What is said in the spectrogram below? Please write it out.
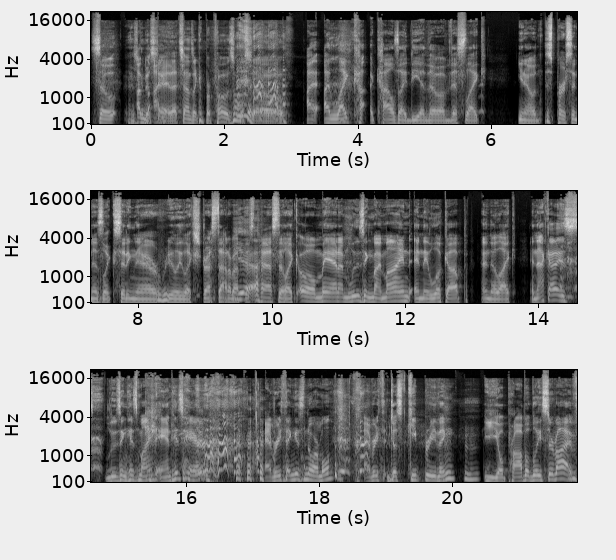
So I was going uh, to say that sounds like a proposal. So I, I like Kyle's idea though of this like you know this person is like sitting there really like stressed out about this test they're like oh man i'm losing my mind and they look up and they're like and that guy is losing his mind and his hair. Everything is normal. Everything just keep breathing. You'll probably survive.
